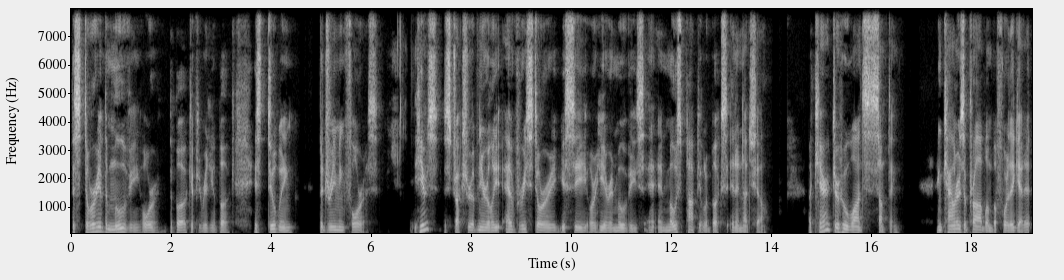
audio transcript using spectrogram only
The story of the movie or the book if you're reading a book is doing the dreaming for us. Here's the structure of nearly every story you see or hear in movies and most popular books in a nutshell. A character who wants something encounters a problem before they get it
